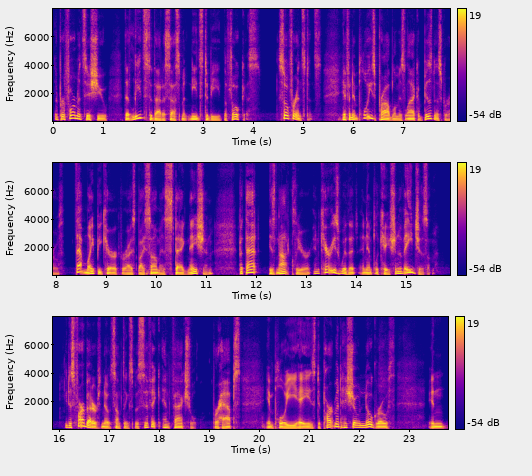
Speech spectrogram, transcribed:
the performance issue that leads to that assessment needs to be the focus. So, for instance, if an employee's problem is lack of business growth, that might be characterized by some as stagnation, but that is not clear and carries with it an implication of ageism. It is far better to note something specific and factual. Perhaps employee A's department has shown no growth in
